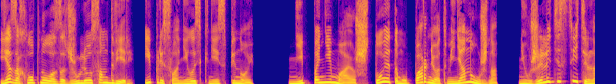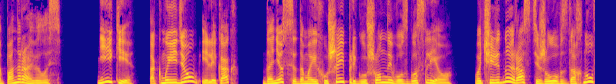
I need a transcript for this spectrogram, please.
я захлопнула за Джулиусом дверь и прислонилась к ней спиной. Не понимаю, что этому парню от меня нужно. Неужели действительно понравилось? Ники, так мы идем или как? Донесся до моих ушей приглушенный возглас Лео. В очередной раз, тяжело вздохнув,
